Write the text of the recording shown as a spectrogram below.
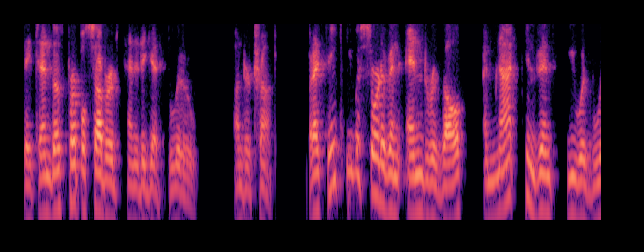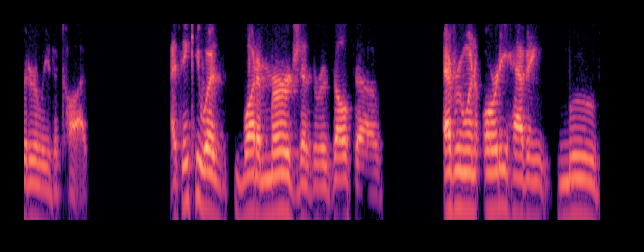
they tend those purple suburbs tended to get blue under Trump. But I think he was sort of an end result. I'm not convinced he was literally the cause. I think he was what emerged as a result of everyone already having moved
